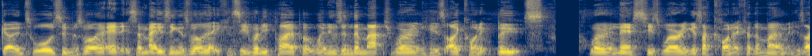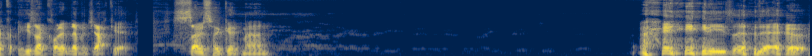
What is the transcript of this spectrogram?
going towards him as well. And it's amazing as well that you can see Roddy Piper when he was in the match wearing his iconic boots. In this, he's wearing his iconic at the moment, his his iconic leather jacket. So so good, man. he's uh, there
